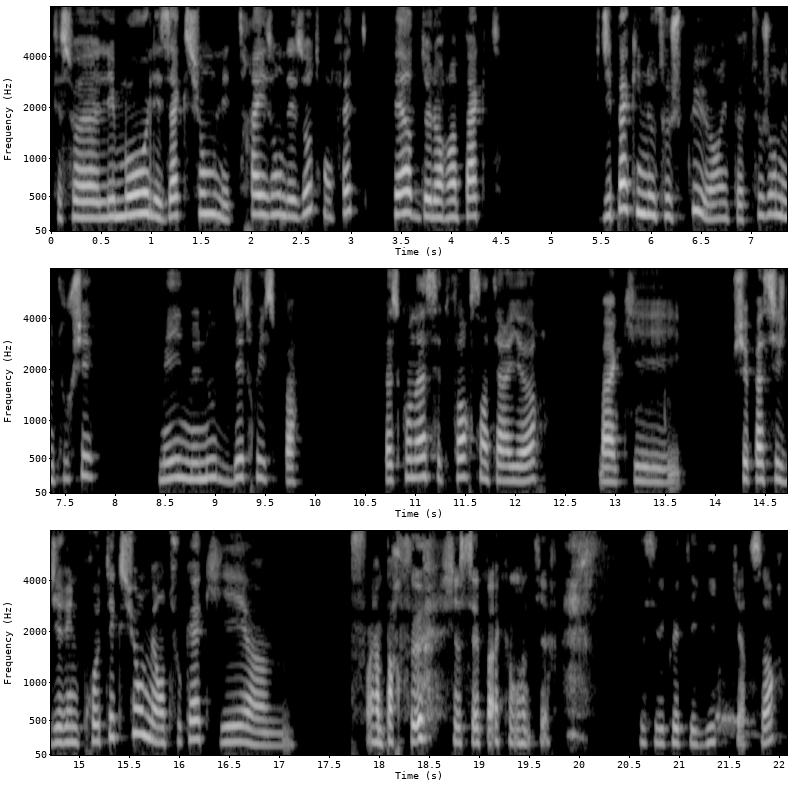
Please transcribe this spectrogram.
Que ce soit les mots, les actions, les trahisons des autres, en fait, perdent de leur impact. Je dis pas qu'ils nous touchent plus, hein, ils peuvent toujours nous toucher, mais ils ne nous détruisent pas. Parce qu'on a cette force intérieure, bah, qui je sais pas si je dirais une protection, mais en tout cas qui est euh, un pare-feu, je sais pas comment dire. C'est le côté geek qui ressort.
